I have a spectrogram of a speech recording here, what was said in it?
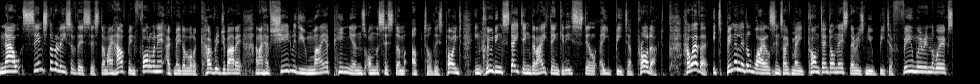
Now, since the release of this system, I have been following it, I've made a lot of coverage about it, and I have shared with you my opinions on the system up till this point, including stating that I think it is still a beta product. However, it's been a little while since I've made content on this, there is new beta firmware in the works,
